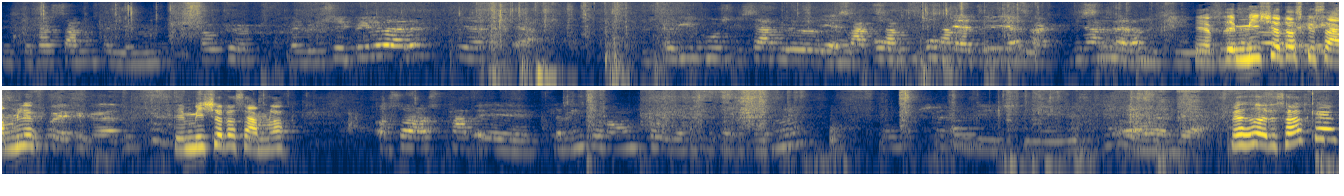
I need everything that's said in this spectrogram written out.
Det skal først samles derhjemme. Okay. Men vil du se et billede af det? Ja. Du skal lige huske samle... Ja, samle, samle, samle, Ja, det er ja, tak. Ja, for det er Misha, der skal samle. Det er Misha, der samler. Og så også pap, øh, flamingoen ovenpå. Jeg kan på den, ikke? Sådan der. Hvad hedder det så, skat?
